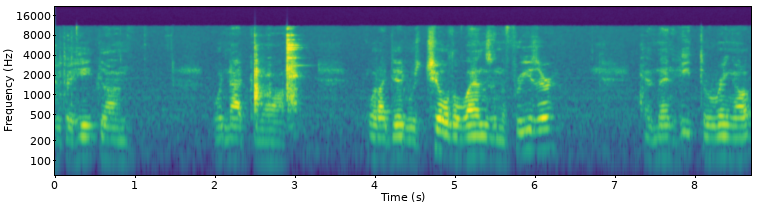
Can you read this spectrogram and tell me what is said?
with a heat gun. Would not come off. What I did was chill the lens in the freezer and then heat the ring up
